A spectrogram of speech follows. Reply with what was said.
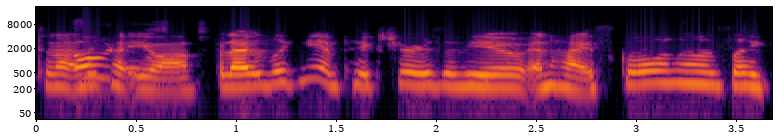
to not oh, to cut you off, but I was looking at pictures of you in high school and I was like,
